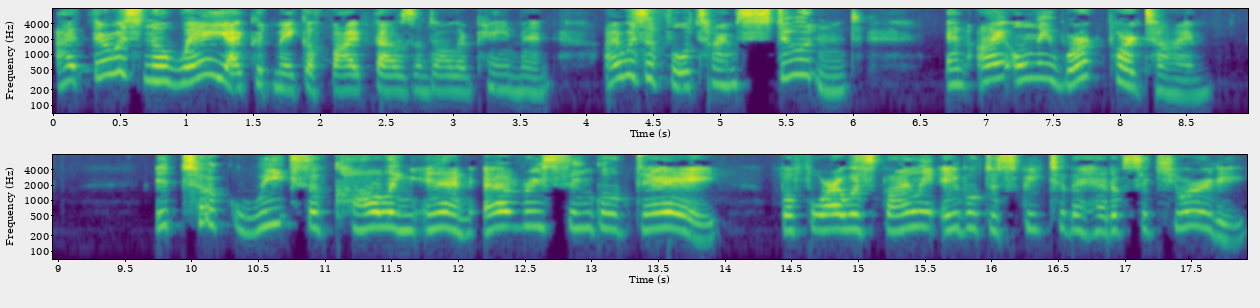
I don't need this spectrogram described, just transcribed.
I, there was no way I could make a $5,000 payment. I was a full time student and I only worked part time. It took weeks of calling in every single day before I was finally able to speak to the head of security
